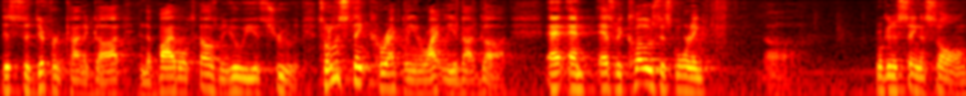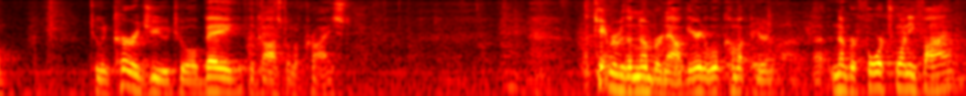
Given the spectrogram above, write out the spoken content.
This is a different kind of God, and the Bible tells me who He is truly. So let's think correctly and rightly about God. And, and as we close this morning, uh, we're going to sing a song to encourage you to obey the gospel of Christ. I can't remember the number now, Gary, and won't come up here. Uh, number 425?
